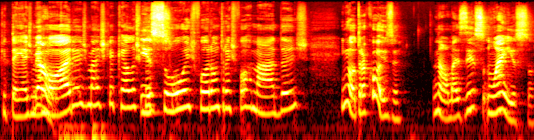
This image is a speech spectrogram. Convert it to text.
que têm as memórias, não, mas que aquelas isso... pessoas foram transformadas em outra coisa. Não, mas isso não é isso.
